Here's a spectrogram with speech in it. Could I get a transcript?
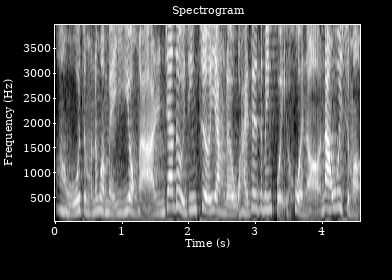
啊，我怎么那么没用啊？人家都已经这样了，我还在这边鬼混哦。那为什么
